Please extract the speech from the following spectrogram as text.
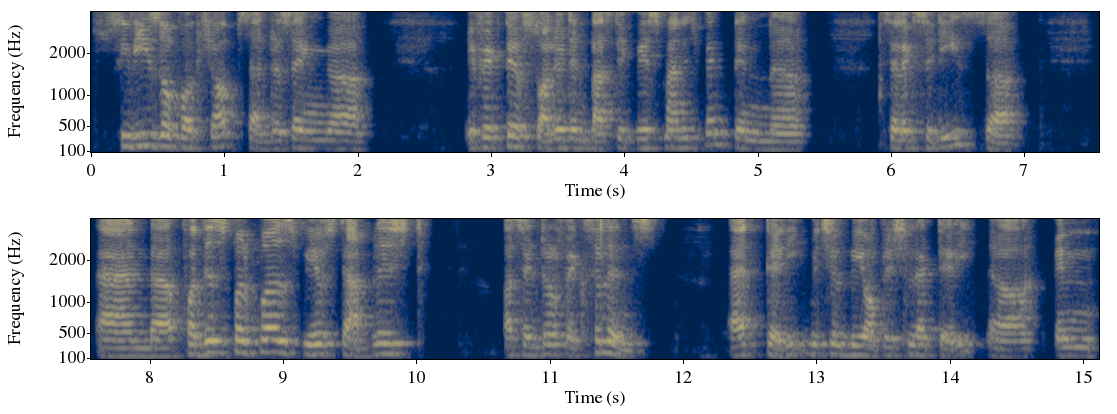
series of workshops addressing uh, effective solid and plastic waste management in uh, select cities. And for this purpose, we have established a center of excellence at TERI, which will be operational at TERI, in,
